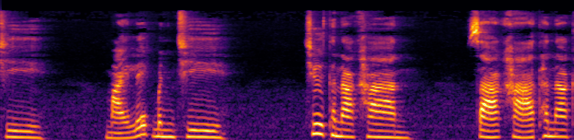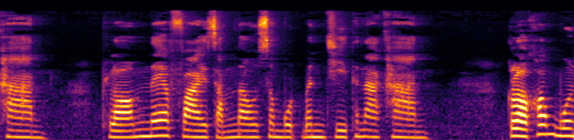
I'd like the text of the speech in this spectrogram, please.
ชี หมายเลขบัญชี ชื่อธนาคาร สาขาธนาคาร พร้อมแนบไฟล์สำเนาสมุดบัญชีธนาคาร กรอกข้อมูล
